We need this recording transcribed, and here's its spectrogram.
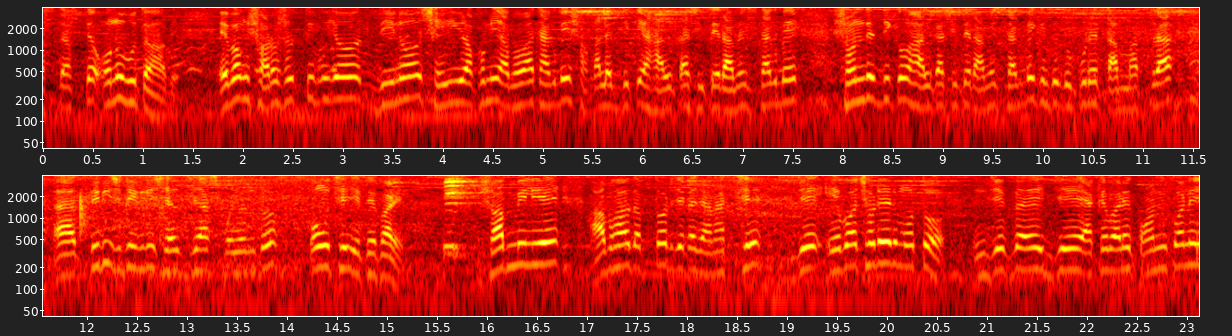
আস্তে আস্তে অনুভূত হবে। এবং সরস্বতী পুজোর দিনও সেই রকমই আবহাওয়া থাকবে। সকালের দিকে হালকা শীতের আমেজ থাকবে, সন্ধ্যের দিকেও হালকা শীতের আমেজ থাকবে। কিন্তু দুপুরের তাপমাত্রা তিরিশ ডিগ্রি সেলসিয়াস পর্যন্ত পৌঁছে যেতে পারে। সব মিলিয়ে আবহাওয়া দপ্তর যেটা জানাচ্ছে যে এবছরের মতো যে যে একেবারে কনকনে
